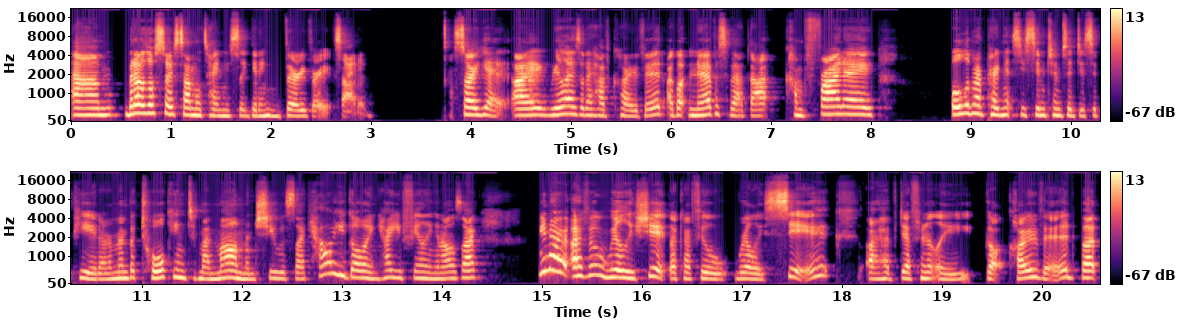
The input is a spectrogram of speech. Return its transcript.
Um, but I was also simultaneously getting very, very excited. So, yeah, I realized that I have COVID. I got nervous about that. Come Friday, all of my pregnancy symptoms had disappeared. I remember talking to my mum and she was like, How are you going? How are you feeling? And I was like, you know, I feel really shit. Like I feel really sick. I have definitely got COVID, but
